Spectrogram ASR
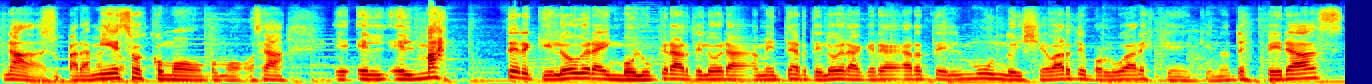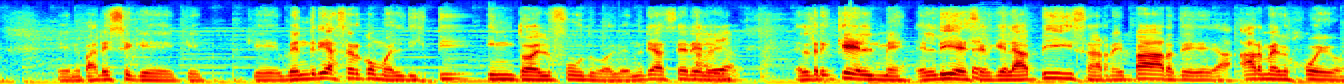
nada, para mí eso es como, como o sea, el, el máster que logra involucrarte, logra meterte, logra crearte el mundo y llevarte por lugares que, que no te esperás, eh, me parece que, que- que vendría a ser como el distinto del fútbol, vendría a ser el, el Riquelme, el 10, el que la pisa, reparte, arma el juego.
